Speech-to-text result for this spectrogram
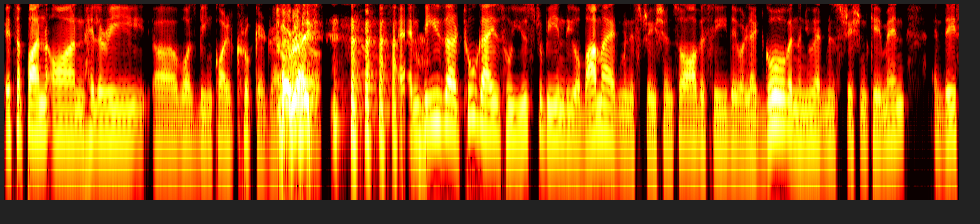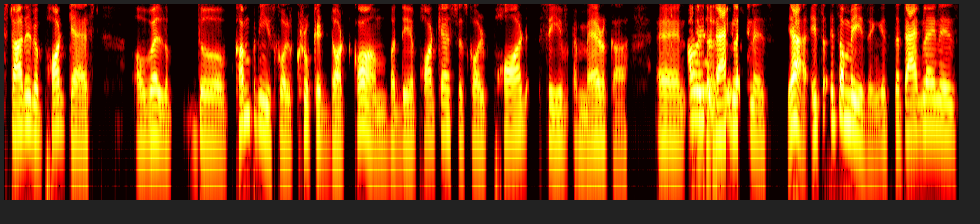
it's a pun on Hillary uh, was being called crooked, right? Oh, right. So, and these are two guys who used to be in the Obama administration. So obviously they were let go when the new administration came in, and they started a podcast. Uh, well, the, the company is called crooked.com, but their podcast is called Pod Save America. And, oh, the tagline is yeah, it's it's amazing. It, the tagline is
